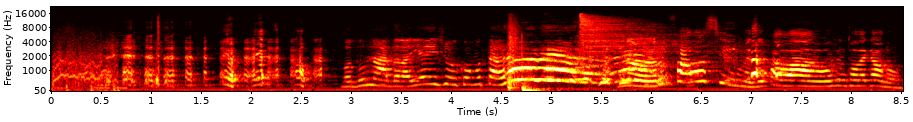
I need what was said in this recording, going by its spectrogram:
Vou do nada lá, e aí Ju, como tá? Não, eu não falo assim, mas eu falo, ah, hoje não tô legal não.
